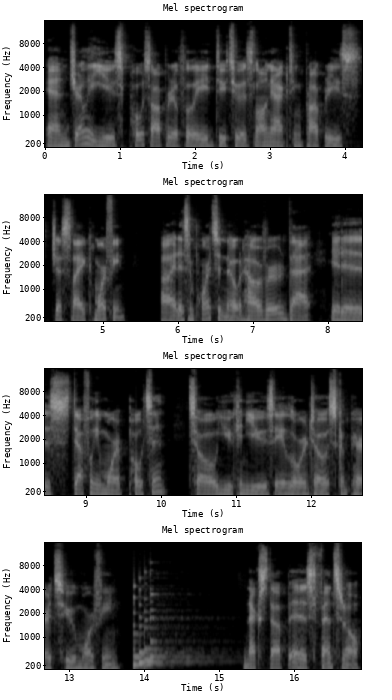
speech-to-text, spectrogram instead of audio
and generally used postoperatively due to its long acting properties, just like morphine. Uh, it is important to note, however, that it is definitely more potent so you can use a lower dose compared to morphine. Next up is fentanyl.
